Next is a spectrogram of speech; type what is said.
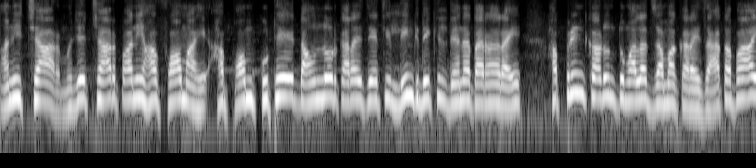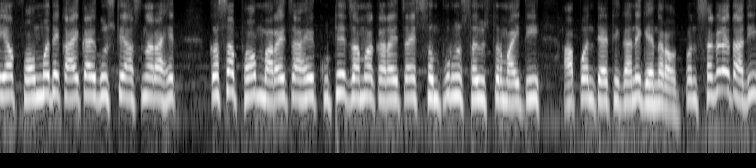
आणि चार म्हणजे चार पाणी हा फॉर्म आहे. हा फॉर्म कुठे डाउनलोड करायचा याची लिंक देखील देण्यात येणार आहे. हा प्रिंट काढून तुम्हाला जमा करायचा आता पहा या फॉर्ममध्ये काय काय गोष्टी असणार आहेत? कसा फॉर्म भरायचा आहे? कुठे जमा करायचा आहे? संपूर्ण सविस्तर माहिती आपण त्या ठिकाणी घेणार आहोत. पण सगळ्यात आधी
